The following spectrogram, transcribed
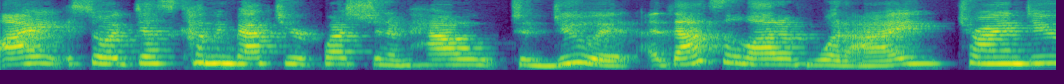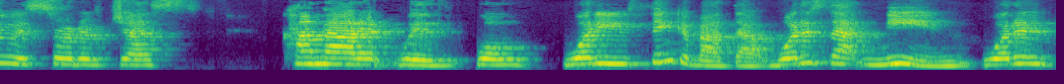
i so i guess coming back to your question of how to do it uh, that's a lot of what i try and do is sort of just come at it with well what do you think about that? What does that mean? What did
